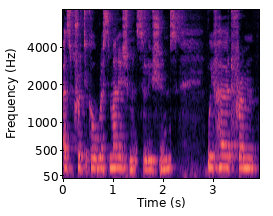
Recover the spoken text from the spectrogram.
as critical risk management solutions. We've heard from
